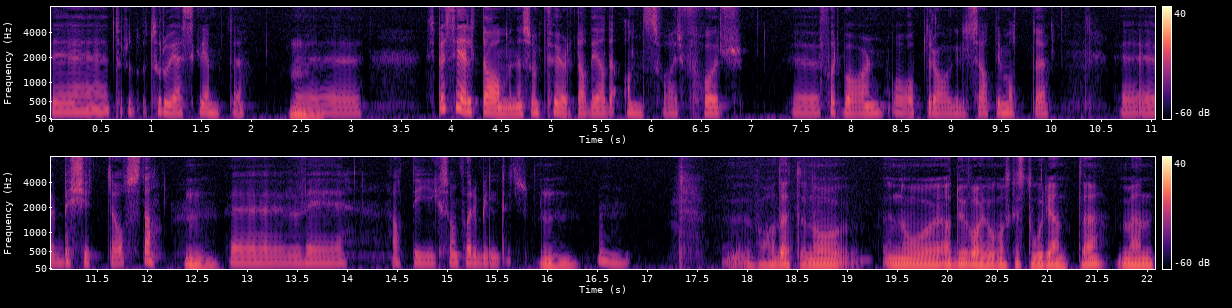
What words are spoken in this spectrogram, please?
det tro, tror jeg skremte. Mm. Eh, spesielt damene som følte at de hadde ansvar for, eh, for barn og oppdragelse, at de måtte eh, beskytte oss da, mm. eh, ved at de gikk som forbilder. Mhm. Mm. Var dette noe, noe Ja, du var jo ganske stor jente, men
